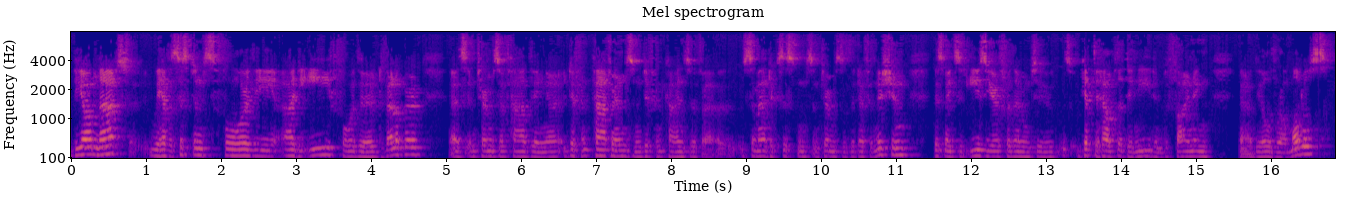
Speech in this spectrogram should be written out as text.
beyond that, we have assistance for the IDE for the developer, as in terms of having uh, different patterns and different kinds of uh, semantic systems in terms of the definition. This makes it easier for them to get the help that they need in defining uh, the overall models.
